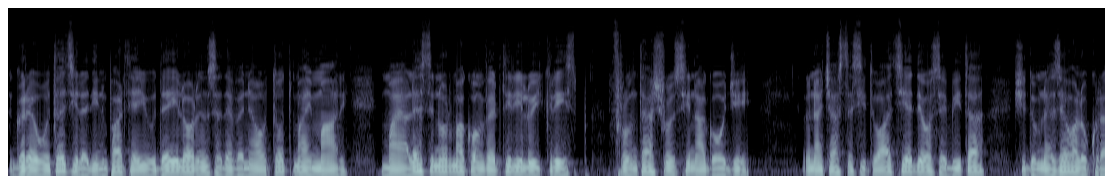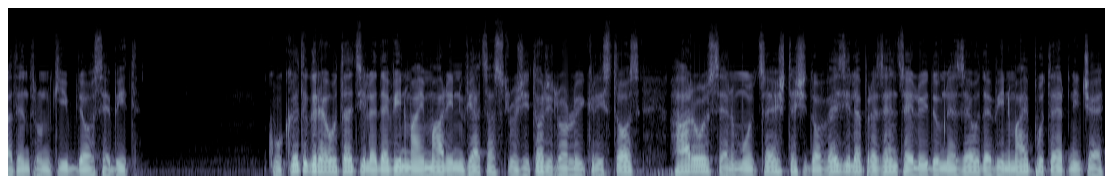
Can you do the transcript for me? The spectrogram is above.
Greutățile din partea iudeilor însă deveneau tot mai mari, mai ales în urma convertirii lui Crisp, fruntașul sinagogii. În această situație deosebită și Dumnezeu a lucrat într-un chip deosebit. Cu cât greutățile devin mai mari în viața slujitorilor lui Hristos, harul se înmulțește și dovezile prezenței lui Dumnezeu devin mai puternice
